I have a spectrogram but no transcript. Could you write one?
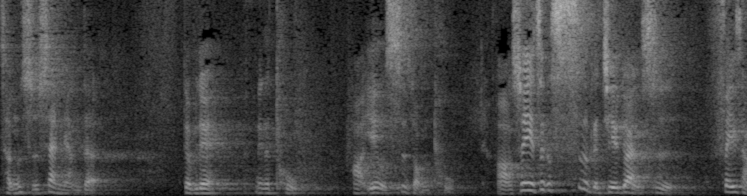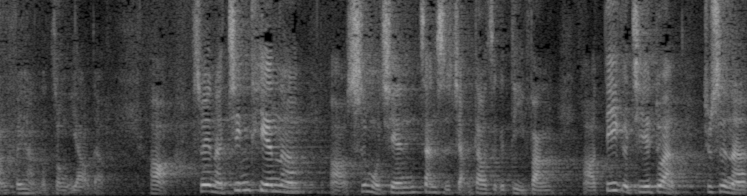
诚实善良的，对不对？那个土，啊，也有四种土，啊，所以这个四个阶段是非常非常的重要的，啊，所以呢，今天呢，啊，师母先暂时讲到这个地方，啊，第一个阶段就是呢，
